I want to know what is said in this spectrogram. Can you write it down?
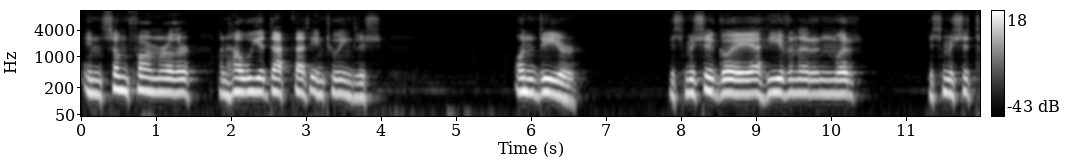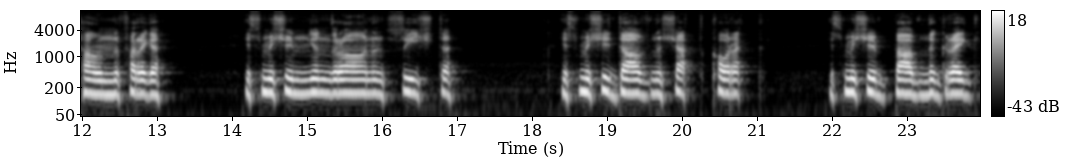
in some form or other on how we adapt that into English. An Diamhar. Is misje goe a hívanar er an mur. Is misje town na farige. Is misje mjandrán an síiste. Is misje dav na korak. Is misje bab na greg.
